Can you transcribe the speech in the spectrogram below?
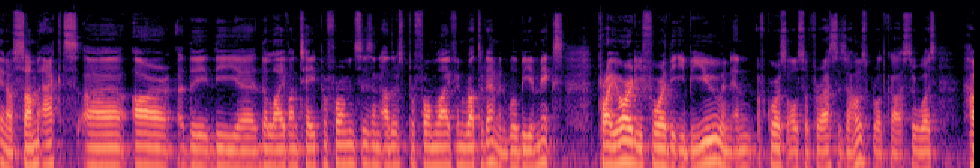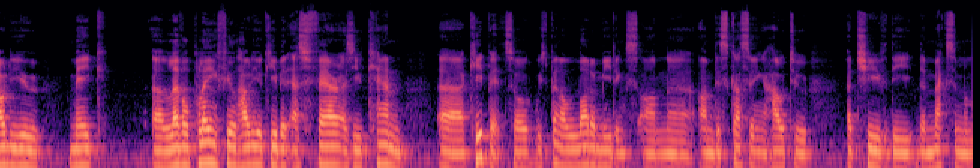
you know some acts uh, are the the uh, the live on tape performances and others perform live in rotterdam it will be a mix priority for the EBU and, and of course also for us as a host broadcaster was how do you make a level playing field? How do you keep it as fair as you can uh, keep it? So we spent a lot of meetings on uh, on discussing how to achieve the the maximum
